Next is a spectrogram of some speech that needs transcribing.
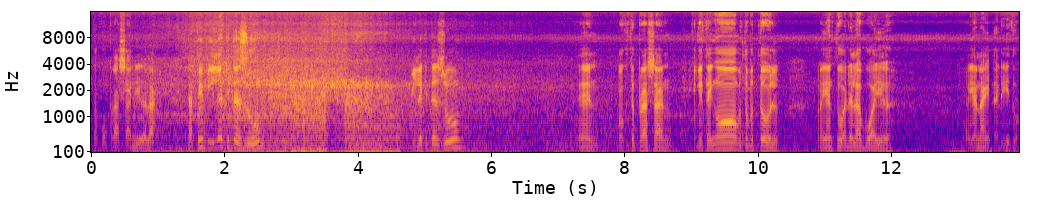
ataupun perasan dia lah. Tapi bila kita zoom bila kita zoom kan baru kita perasan. Kena tengok betul-betul uh, yang tu adalah buaya. Yang naik tadi tu.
